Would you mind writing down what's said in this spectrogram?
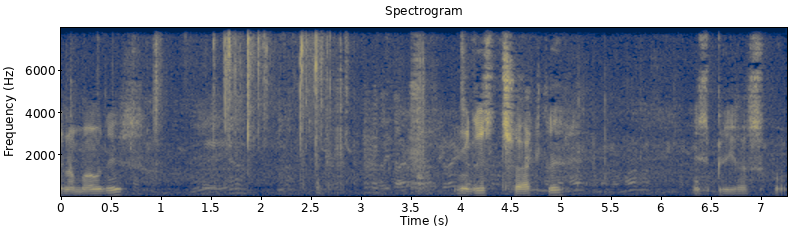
gonna mow this with this tractor. It's big as fuck.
